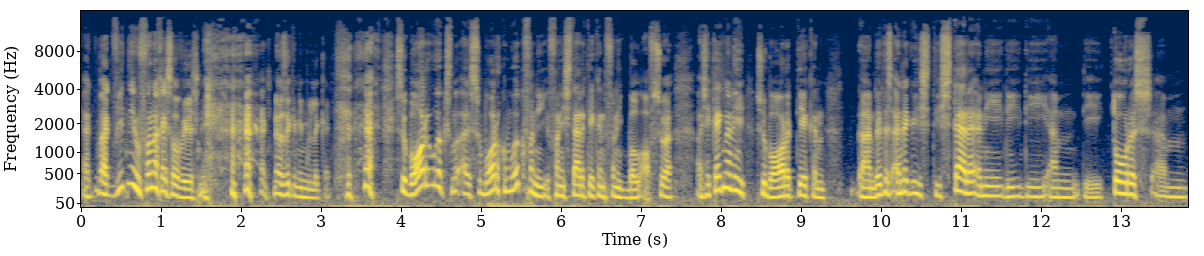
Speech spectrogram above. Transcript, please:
Ek ek weet nie hoe vinnig hy sal wees nie. ek nou is ek in die moeilikheid. Subaru ook Subaru kom ook van die van die sterreteken van die bil af. So as jy kyk na die Subaru teken, um, dit is eintlik die die sterre in die die die ehm um, die Taurus ehm um,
